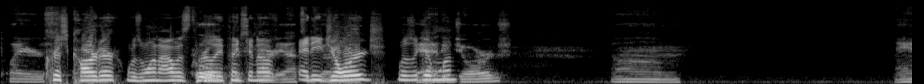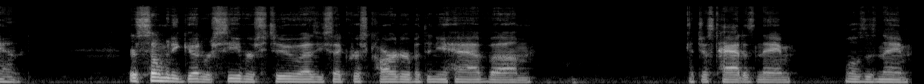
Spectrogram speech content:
players. Cris Carter was one I was Cool, really thinking Carter, of. yeah, Eddie good one. George was a Yeah, good Eddie one. George. Um, man, there's so many good receivers too. As you said, Cris Carter, but then you have um, it just had his name. What was his name?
